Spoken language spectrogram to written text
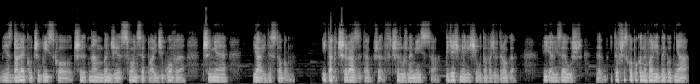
jest daleko, czy blisko, czy nam będzie słońce palić głowę, czy nie, ja idę z tobą. I tak trzy razy, tak, w trzy różne miejsca. Gdzieś mieli się udawać w drogę. I Elizeusz, e, i to wszystko pokonywali jednego dnia.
